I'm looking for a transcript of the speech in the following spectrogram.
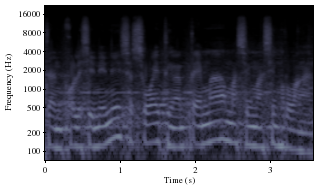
dan koleksi ini sesuai dengan tema masing-masing ruangan.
